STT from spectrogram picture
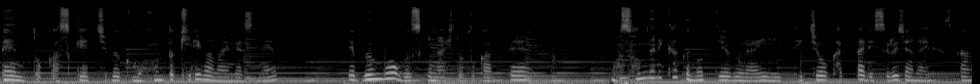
ペンとかスケッチブックもほんとキリがないんですね。で文房具好きな人とかってもうそんなに書くのっていうぐらい手帳買ったりするじゃないですか。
